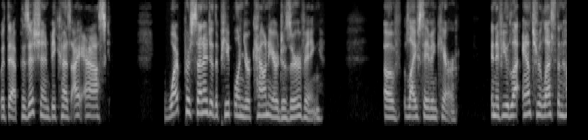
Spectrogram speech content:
with that position because I ask, what percentage of the people in your county are deserving of life saving care? And if you answer less than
